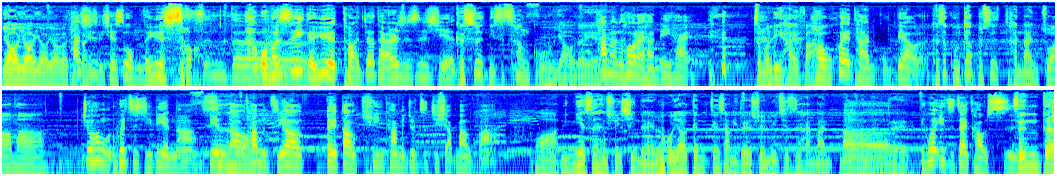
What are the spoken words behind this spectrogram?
有有有有，他其实以前是我们的乐手，真的。我们是一个乐团，叫台二十四线。可是你是唱古谣的耶，他们后来很厉害，怎么厉害法？很会弹古调了。可是古调不是很难抓吗？就他们会自己练呐，练到他们只要对到 key，他们就自己想办法。哇，你你也是很随性的，如果要跟跟上你的旋律，其实还蛮蛮困难的。你会一直在考试，真的，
